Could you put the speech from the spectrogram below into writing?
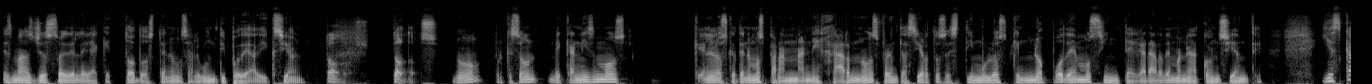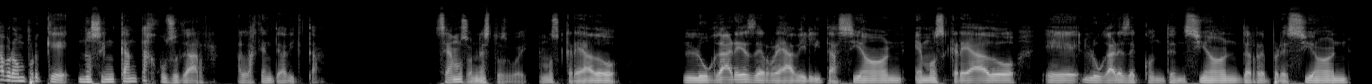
es más, yo soy de la idea que todos tenemos algún tipo de adicción, Todos. todos, ¿no? Porque son mecanismos en los que tenemos para manejarnos frente a ciertos estímulos que no podemos integrar de manera consciente. Y es cabrón porque nos encanta juzgar a la gente adicta. Seamos honestos, güey. Hemos creado lugares de rehabilitación, hemos creado eh, lugares de contención, de represión,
